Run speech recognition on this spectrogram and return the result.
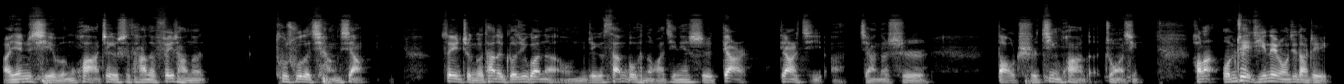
啊，研究企业文化，这个是它的非常的突出的强项。所以整个它的格局观呢，我们这个三部分的话，今天是第二第二集啊，讲的是保持进化的重要性。好了，我们这一集内容就到这里。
